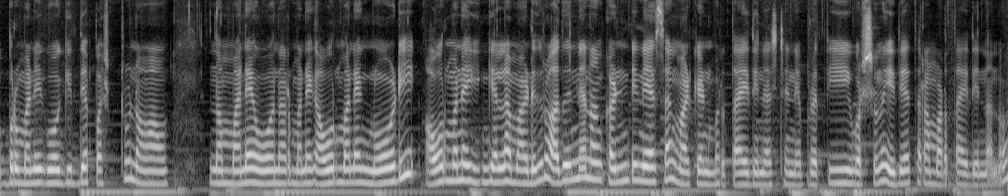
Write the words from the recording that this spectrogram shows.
ಒಬ್ಬರು ಮನೆಗೆ ಹೋಗಿದ್ದೆ ಫಸ್ಟು ನಾವು ನಮ್ಮ ಮನೆ ಓನರ್ ಮನೆಗೆ, ಅವ್ರ ಮನೆಗೆ ನೋಡಿ ಅವ್ರ ಮನೆಗೆ ಹಿಂಗೆಲ್ಲ ಮಾಡಿದರು. ಅದನ್ನೇ ನಾನು ಕಂಟಿನ್ಯೂಸ್ ಆಗಿ ಮಾಡ್ಕೊಂಡು ಬರ್ತಾಯಿದ್ದೀನಿ ಅಷ್ಟೇ ಪ್ರತಿ ವರ್ಷವೂ ಇದೇ ಥರ ಮಾಡ್ತಾಯಿದ್ದೀನಿ ನಾನು.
